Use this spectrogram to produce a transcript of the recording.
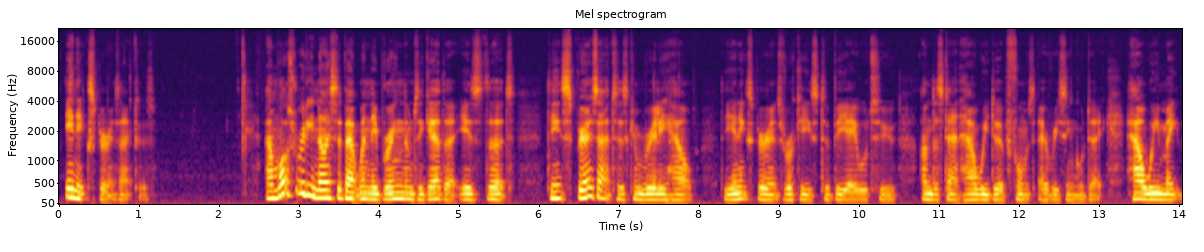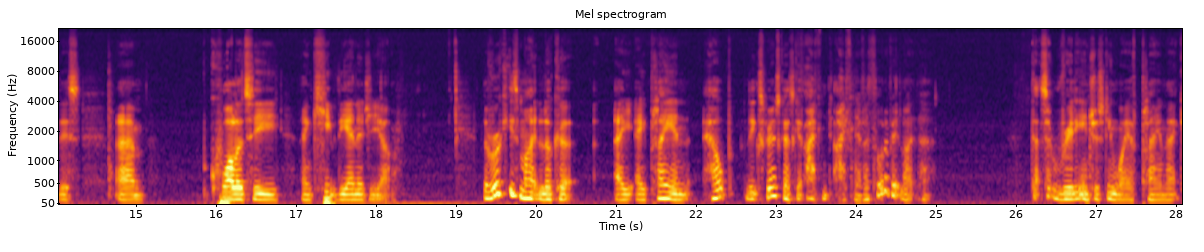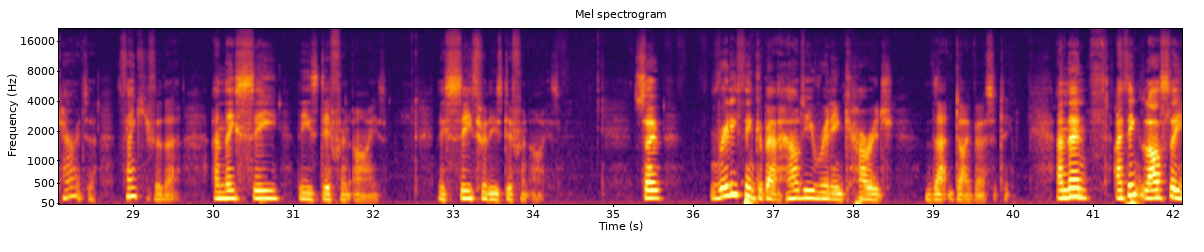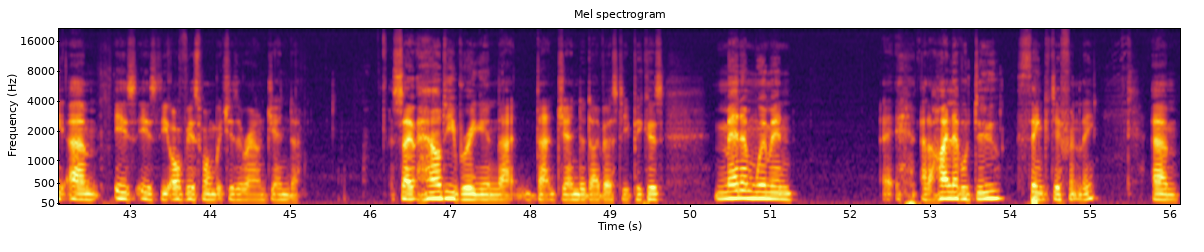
inexperienced actors. And what's really nice about when they bring them together is that the experienced actors can really help the inexperienced rookies to be able to understand how we do a performance every single day, how we make this um, quality and keep the energy up. The rookies might look at a, a play and help the experienced guys go, I've, I've never thought of it like that. That's a really interesting way of playing that character. Thank you for that. And they see these different eyes. They see through these different eyes. So really think about how do you really encourage that diversity. And then I think lastly um, is is the obvious one, which is around gender. So how do you bring in that that gender diversity? Because men and women eh, at a high level do think differently. Um,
